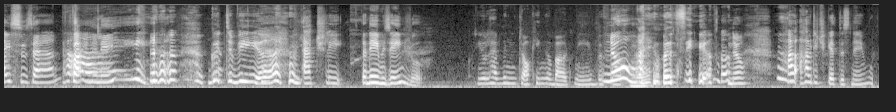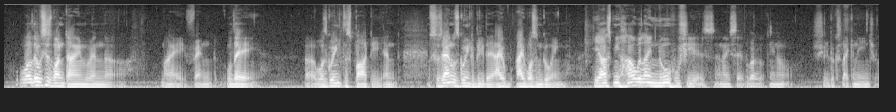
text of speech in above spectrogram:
Hi, Sussanne. Finally. Good to be here. Actually, the name is Angel. You'll have been talking about me before No. I was here. No. How, how did you get this name? Well, there was this one time when uh, my friend Uday uh, was going to this party and Sussanne was going to be there. I, I wasn't going. He asked me, How will I know who she is? And I said, Well, you know, she looks like an angel.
